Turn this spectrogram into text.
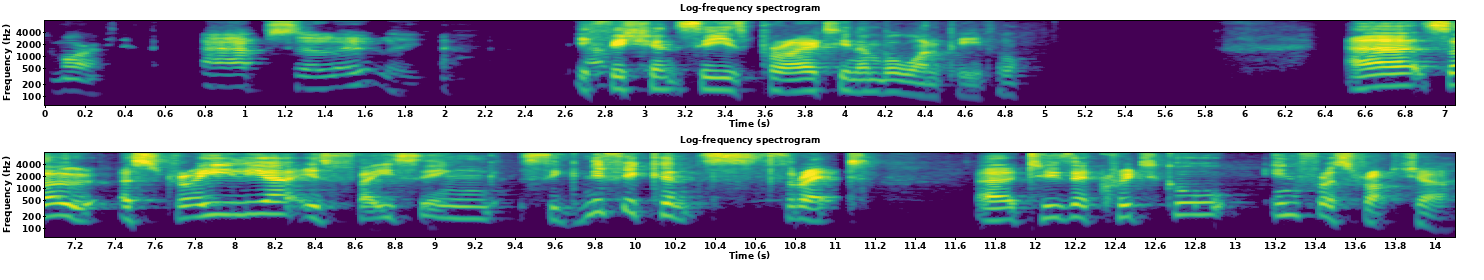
tomorrow. absolutely. Efficiency is priority number one, people. Uh, so, Australia is facing significant threat uh, to their critical infrastructure.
